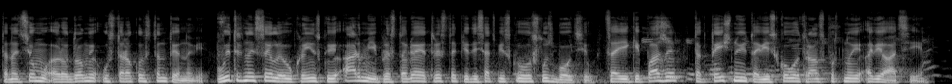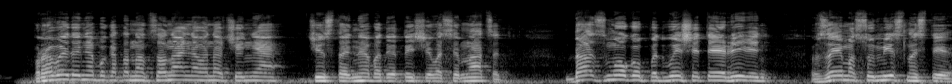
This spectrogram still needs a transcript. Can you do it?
та на цьому аеродромі у Староконстантинові. Повітряні сили української армії представляє 350 військовослужбовців. Це екіпажі тактичної та військово-транспортної авіації. Проведення багатонаціонального навчання Чисте небо 2018 дасть змогу підвищити рівень взаємосумісності,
